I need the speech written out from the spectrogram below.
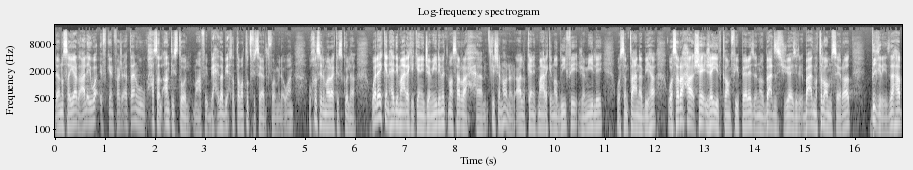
لأنه سيارة على يوقف كان فجأة وحصل anti-stall مع في بيحصل لما تطفي سيارة الفورمولا 1 وخسر المراكز كلها. ولكن ولكن هذه معركة كانت جميلة مثل ما صرح كريستيان هورنر قال كانت معركة نظيفة جميلة واستمتعنا بها. وصراحة شيء جيد كان في بيريز إنه بعد الجائزه بعد ما طلعوا من السيارات دغري ذهب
